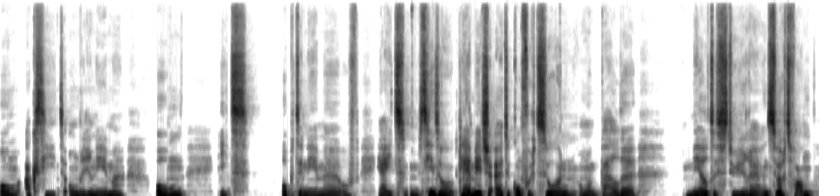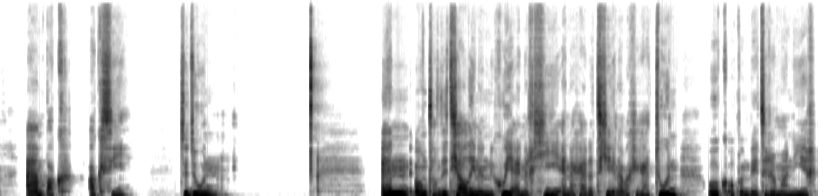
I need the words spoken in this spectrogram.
om actie te ondernemen, om iets op te nemen of ja, iets misschien zo een klein beetje uit de comfortzone om een bepaalde mail te sturen, een soort van aanpakactie te doen. En, want dan zit je al in een goede energie en dan gaat hetgene wat je gaat doen ook op een betere manier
